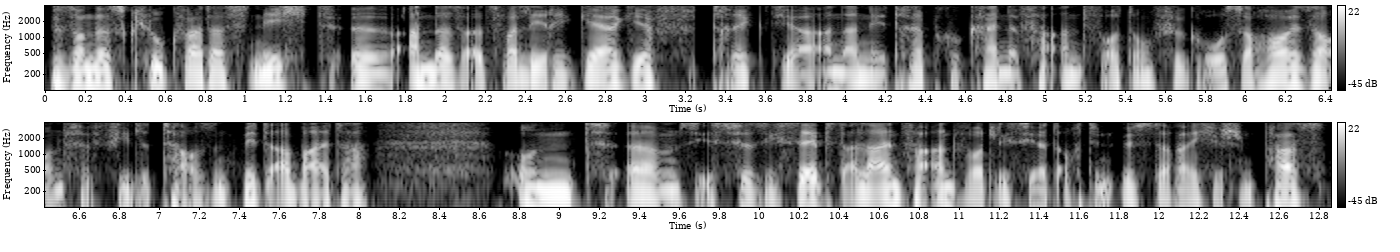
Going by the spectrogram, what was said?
besonders klug war das nicht. Äh, anders als Valeri Gergiev trägt ja Anna Netrebko keine Verantwortung für große Häuser und für viele tausend Mitarbeiter und ähm, sie ist für sich selbst allein verantwortlich. Sie hat auch den österreichischen Pass.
